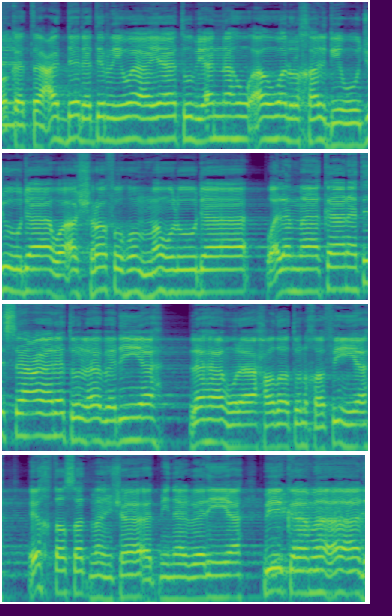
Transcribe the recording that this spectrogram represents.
وقد تعددت الروايات بأنه أول الخلق وجودا وأشرفهم مولودا. ولما كانت السعادة الأبدية لها ملاحظة خفية. اختصت من شاءت من البرية بكمال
